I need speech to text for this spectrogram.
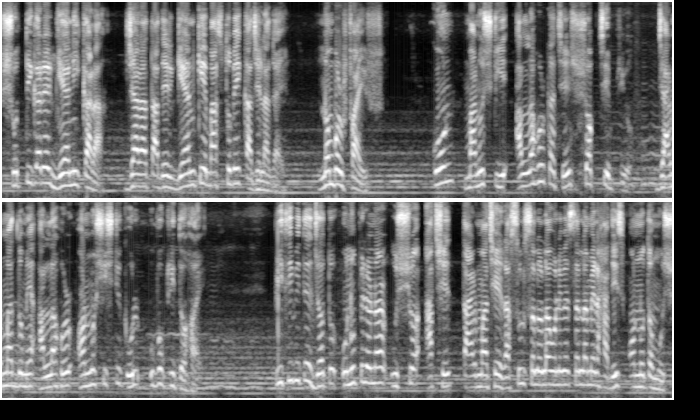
সত্যিকারের জ্ঞানী কারা? যারা তাদের জ্ঞানকে বাস্তবে কাজে লাগায়। নম্বর ফাইভ, কোন মানুষটি আল্লাহর কাছে সবচেয়ে প্রিয়? যার মাধ্যমে আল্লাহর অন্য সৃষ্টিকুল উপকৃত হয়। পৃথিবীতে যত অনুপ্রেরণার উৎস আছে, তার মাঝে রাসুল সাল্লাহ আলাইসাল্লামের হাদিস অন্যতম উৎস।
